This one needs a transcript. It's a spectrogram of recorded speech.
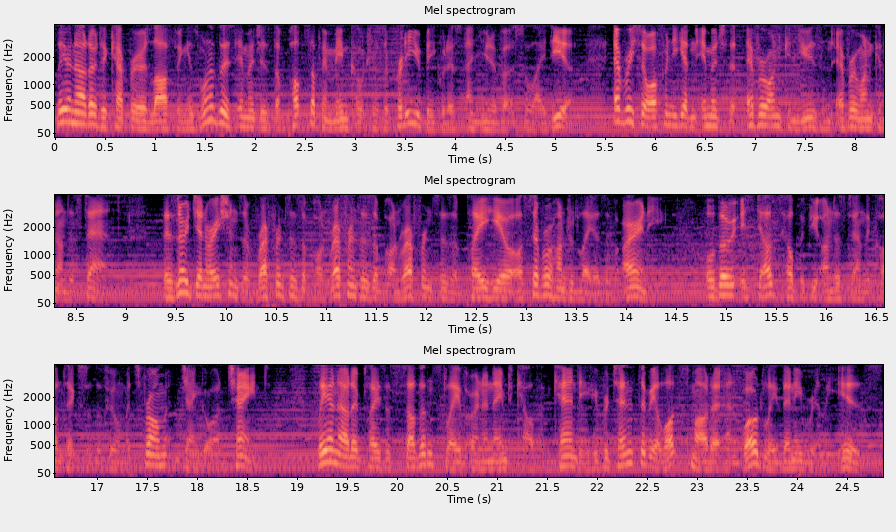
Leonardo DiCaprio laughing is one of those images that pops up in meme culture as a pretty ubiquitous and universal idea. Every so often you get an image that everyone can use and everyone can understand. There's no generations of references upon references upon references at play here or several hundred layers of irony, although it does help if you understand the context of the film it's from, Django Unchained. Leonardo plays a southern slave owner named Calvin Candie who pretends to be a lot smarter and worldly than he really is.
